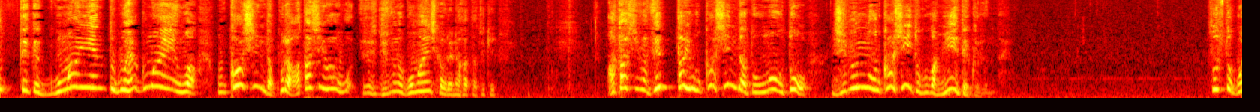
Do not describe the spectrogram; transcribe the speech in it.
売ってて5万円と500万円はおかしいんだ。これ私は自分が5万円しか売れなかった時私は絶対おかしいんだと思うと自分のおかしいとこが見えてくる。そうすると500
